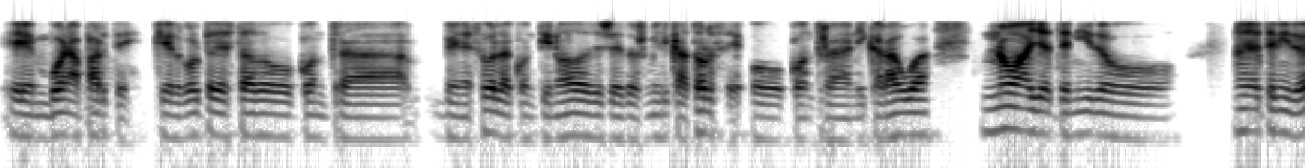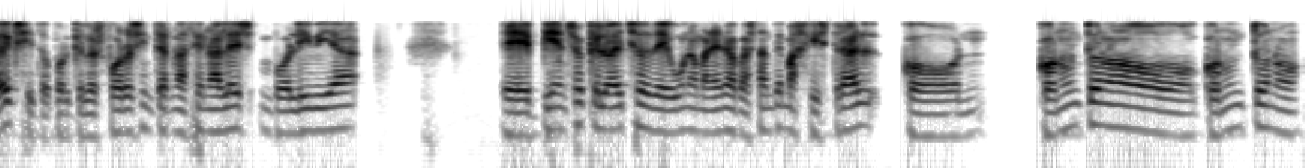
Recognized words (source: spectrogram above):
en buena parte que el golpe de Estado contra Venezuela continuado desde 2014 o contra Nicaragua no haya tenido no haya tenido éxito porque los foros internacionales Bolivia eh, pienso que lo ha hecho de una manera bastante magistral con con un tono con un tono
